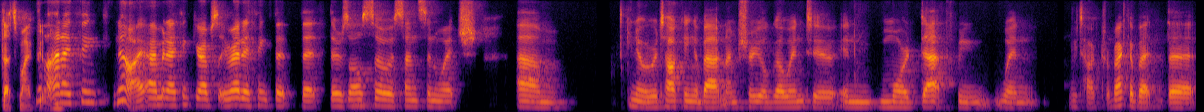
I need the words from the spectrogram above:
That's my feeling. No, and I think no, I, I, mean I think you're absolutely right. I think that that there's also a sense in which um, you know we were talking about, and I'm sure you'll go into in more depth when when we talked to Rebecca, but the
